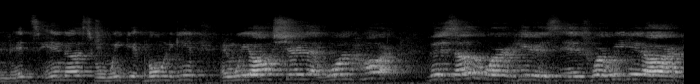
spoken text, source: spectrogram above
and it's in us when we get born again, and we all share that one heart. This other word here is, is where we get our,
